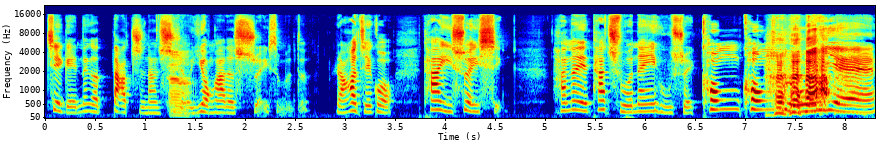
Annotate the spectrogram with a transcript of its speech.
借给那个大直男室友嗯用他的水什么的。然后结果他一睡醒，他那他除了那一壶水空空如也。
